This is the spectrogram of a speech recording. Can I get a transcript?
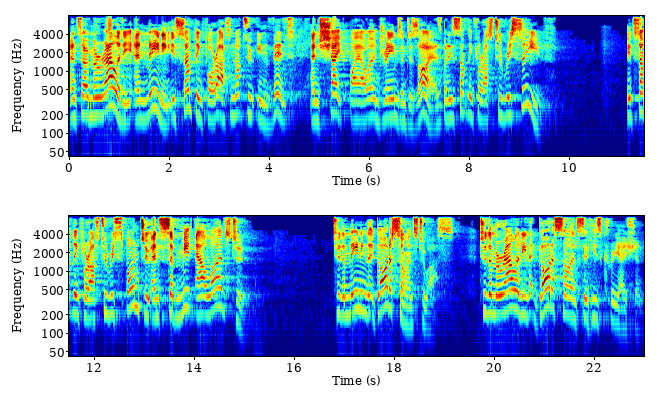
And so morality and meaning is something for us not to invent and shape by our own dreams and desires, but is something for us to receive. It's something for us to respond to and submit our lives to. To the meaning that God assigns to us. To the morality that God assigns to His creation.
